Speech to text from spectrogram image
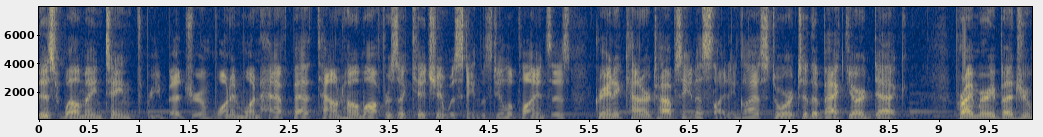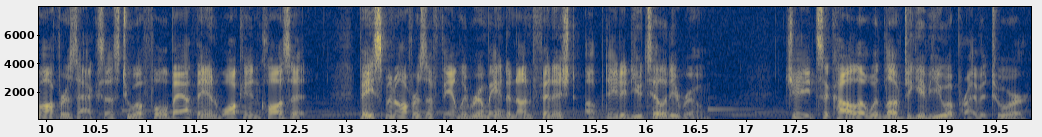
This well maintained three bedroom, one and one half bath townhome offers a kitchen with stainless steel appliances, granite countertops, and a sliding glass door to the backyard deck. Primary bedroom offers access to a full bath and walk in closet. Basement offers a family room and an unfinished, updated utility room. Jade Cicala would love to give you a private tour.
